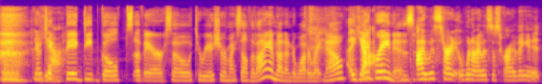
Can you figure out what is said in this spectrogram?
gotta Yeah. take big deep gulps of air so to reassure myself that i am not underwater right now Uh, yeah. my brain is I was starting when I was describing it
